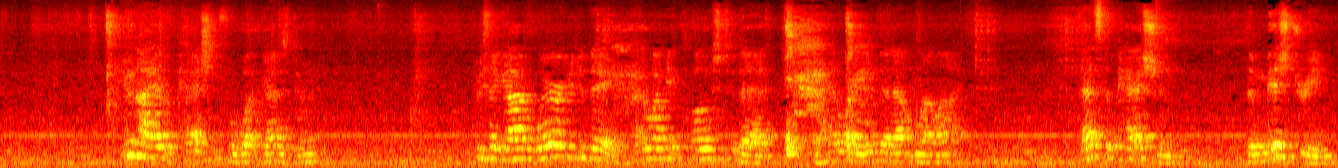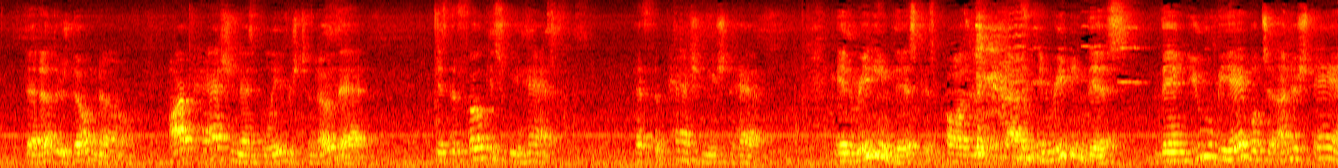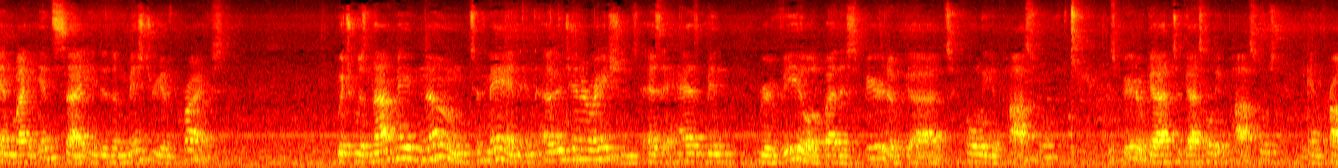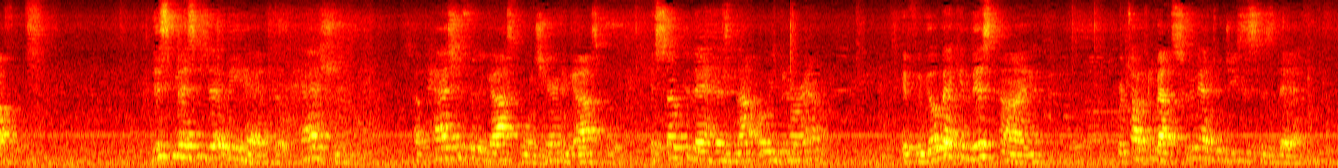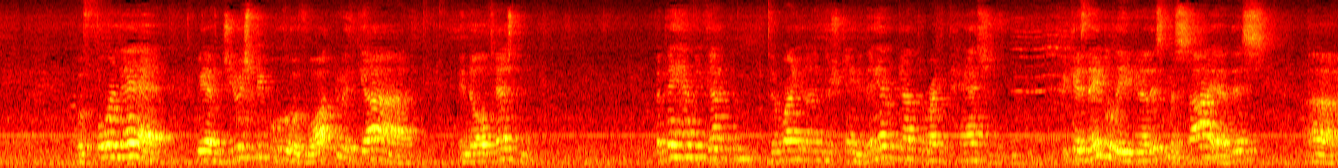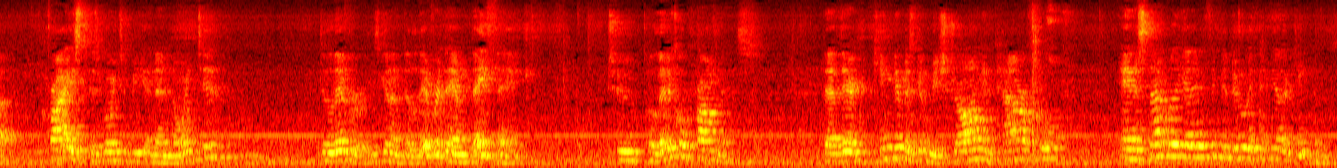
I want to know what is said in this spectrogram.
You and I have a passion for what God is doing. We say, God, where are you today? How do I get close to that? And how do I live that out in my life? That's the passion, the mystery that others don't know. Our passion as believers to know that is the focus we have. That's the passion we should have. In reading this, because Paul is about it, in reading this, then you will be able to understand my insight into the mystery of Christ, which was not made known to men in other generations as it has been revealed by the Spirit of God's holy apostles, the Spirit of God to God's holy apostles and prophets. This message that we have, the passion, a passion for the gospel and sharing the gospel, is something that has not always been around. If we go back in this time, we're talking about soon after Jesus' death. Before that, we have Jewish people who have walked with God in the Old Testament. But they haven't got the, the right understanding. They haven't got the right passion. Because they believe, you know, this Messiah, this uh, Christ is going to be an anointed deliverer. He's going to deliver them, they think, to political prominence. That their kingdom is going to be strong and powerful. And it's not really got anything to do with any other kingdoms.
